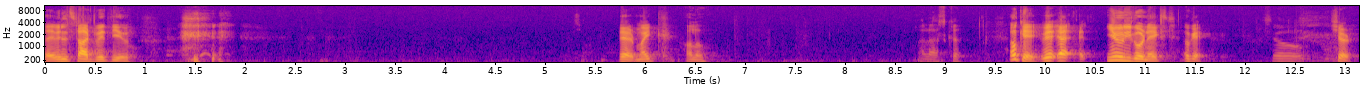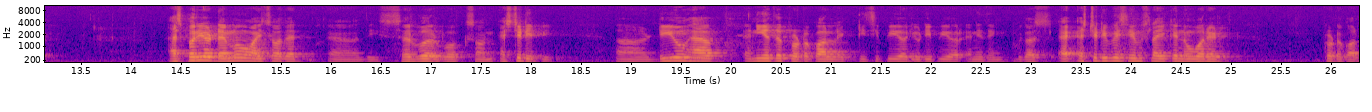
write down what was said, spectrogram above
I will start with you. there, Mike. Hello. Alaska. Okay, uh, you will go next. Okay. So. Sure. As per your demo, I saw that uh, the server works on HTTP. Uh, do you have any other protocol like TCP or UDP or anything? Because HTTP seems like an overhead protocol.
